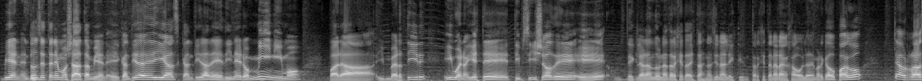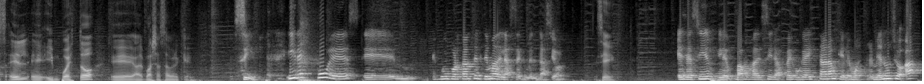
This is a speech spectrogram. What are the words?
Bien, entonces tenemos ya también eh, cantidad de días, cantidad de dinero mínimo para invertir y bueno, y este tipsillo de eh, declarando una tarjeta de estas nacionales, que es tarjeta naranja o la de Mercado Pago, te ahorras el eh, impuesto, eh, vaya a saber qué. Sí. Y después eh, es muy importante el tema de la segmentación. Sí, Es decir, le vamos a decir a Facebook e Instagram que le muestre mi anuncio a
